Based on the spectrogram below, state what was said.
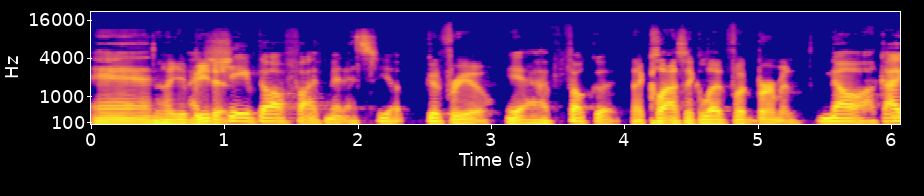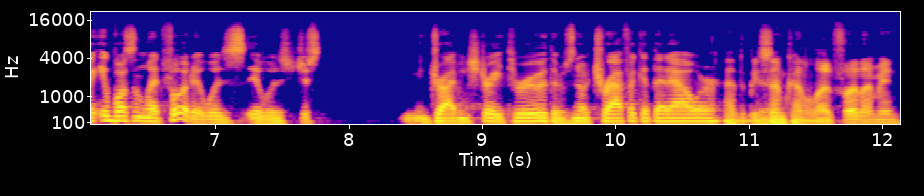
and oh, you beat I it. Shaved off five minutes. Yep. Good for you. Yeah, I felt good. That classic lead foot Berman. No, I, it wasn't lead foot. It was it was just driving straight through. There was no traffic at that hour. Had to be yeah. some kind of lead foot. I mean,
